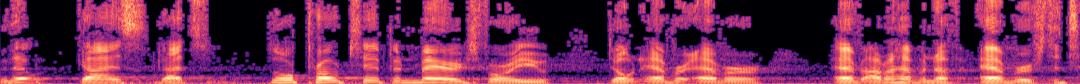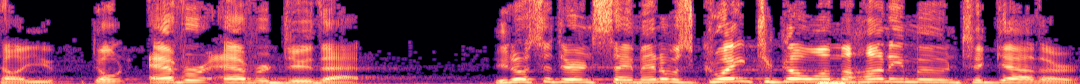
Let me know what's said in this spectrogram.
That, guys, that's a little pro tip in marriage for you. Don't ever, ever ever, I don't have enough evers to tell you. Don't ever, ever do that. You don't sit there and say, man, it was great to go on the honeymoon together.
